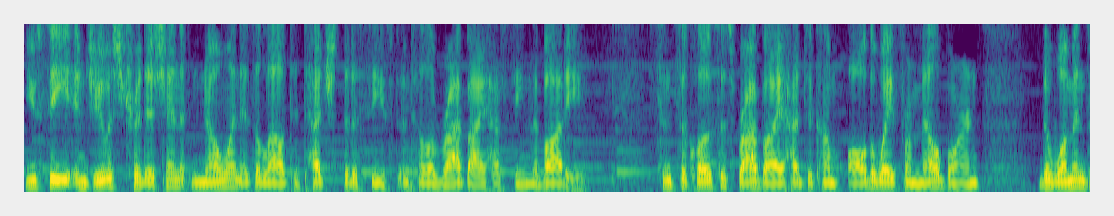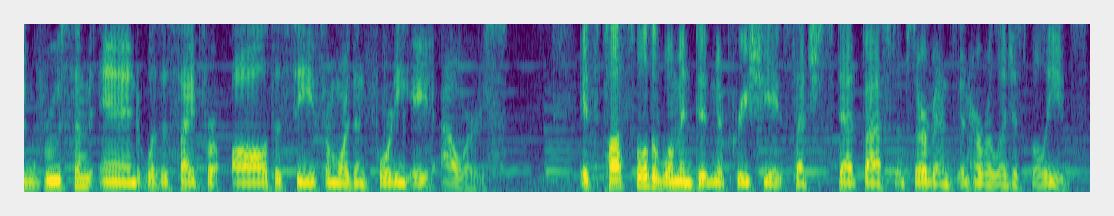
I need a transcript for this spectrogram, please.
You see, in Jewish tradition, no one is allowed to touch the deceased until a rabbi has seen the body. Since the closest rabbi had to come all the way from Melbourne, the woman's gruesome end was a sight for all to see for more than 48 hours. It's possible the woman didn't appreciate such steadfast observance in her religious beliefs.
